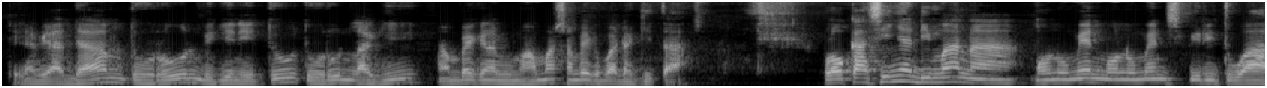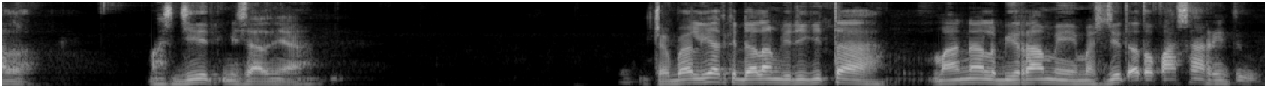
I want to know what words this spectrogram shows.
Dari Nabi Adam turun bikin itu, turun lagi sampai ke Nabi Muhammad sampai kepada kita. Lokasinya di mana? Monumen-monumen spiritual masjid misalnya. Coba lihat ke dalam diri kita, mana lebih rame, masjid atau pasar itu.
